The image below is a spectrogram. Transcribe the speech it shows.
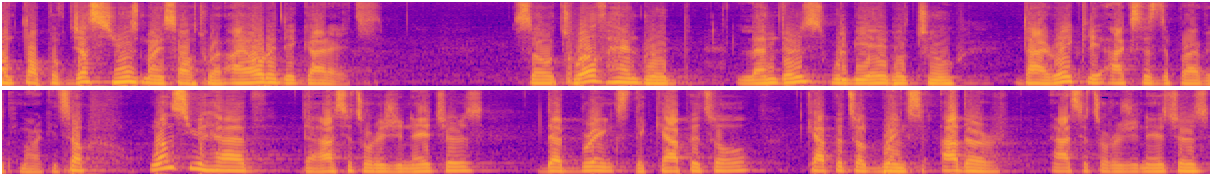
on top of just use my software. I already got it. So 1,200 lenders will be able to directly access the private market. So once you have the asset originators, that brings the capital, capital brings other asset originators,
